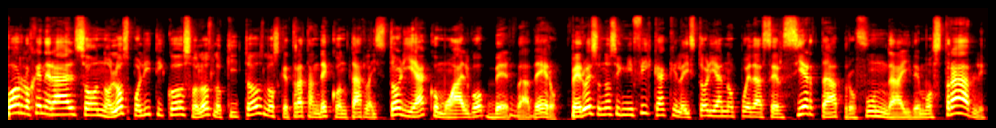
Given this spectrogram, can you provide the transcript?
Por lo general son o los políticos o los loquitos los que tratan de contar la historia como algo verdadero. Pero eso no significa que la historia no pueda ser cierta, profunda y demostrable.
